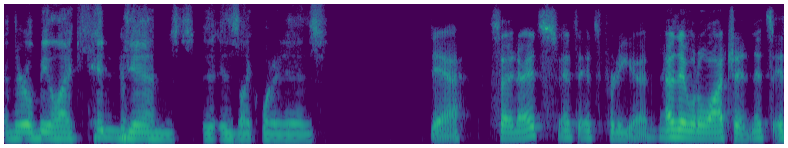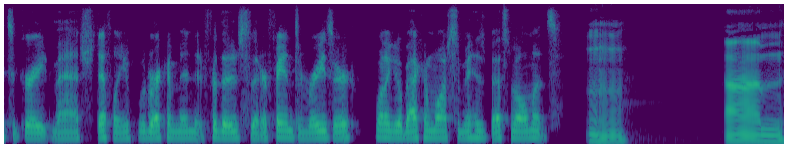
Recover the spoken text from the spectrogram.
and there will be like hidden gems. Is like what it is. Yeah. So no, it's it's it's pretty good. I was able to watch it, and it's it's a great match. Definitely would recommend it for those that are fans of Razor. Want to go back and watch some of his best moments. Mm-hmm. Um,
